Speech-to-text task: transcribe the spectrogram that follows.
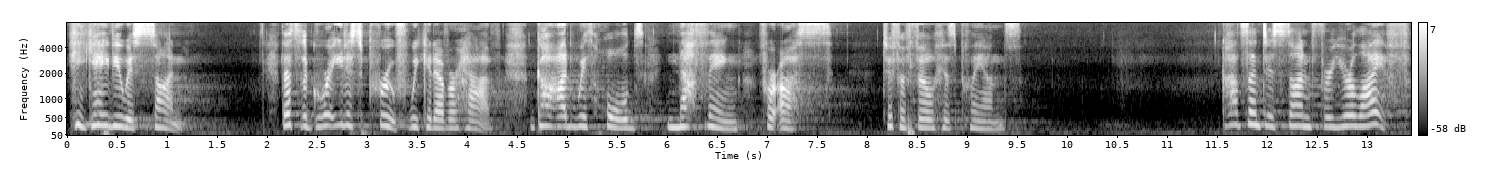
He gave you His Son. That's the greatest proof we could ever have. God withholds nothing for us to fulfill His plans. God sent His Son for your life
